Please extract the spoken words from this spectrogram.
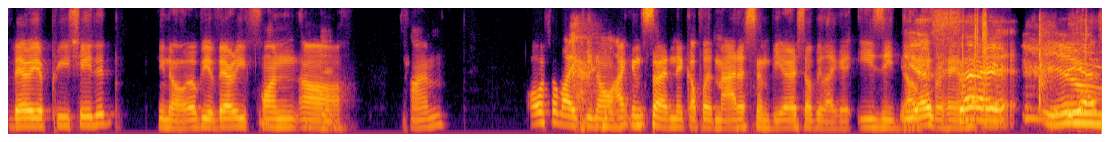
very appreciated. You know, it'll be a very fun uh time. Also, like you know, I can set Nick up with Madison Beer, so it'll be like an easy dub Yes, for him. sir. Ew. Yes,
